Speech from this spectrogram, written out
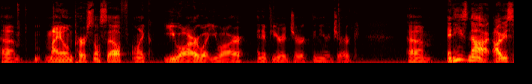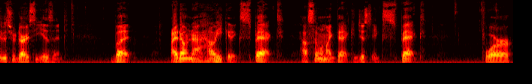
Um, my own personal self, like you are what you are, and if you're a jerk, then you're a jerk. Um, and he's not. Obviously, Mr. Darcy isn't. But I don't know how he could expect how someone like that can just expect for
